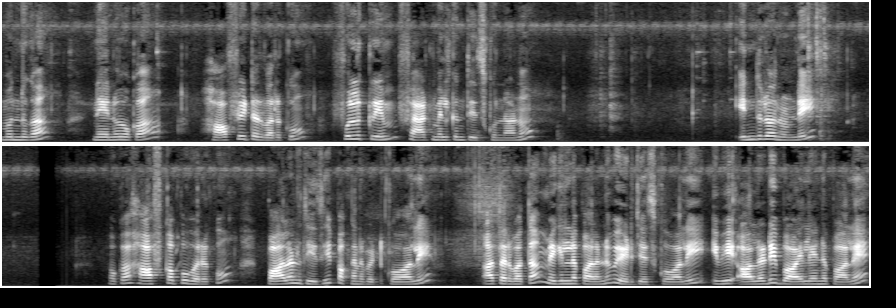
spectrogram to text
ముందుగా నేను ఒక హాఫ్ లీటర్ వరకు ఫుల్ క్రీమ్ ఫ్యాట్ మిల్క్ని తీసుకున్నాను. ఇందులో నుండి ఒక హాఫ్ కప్పు వరకు పాలను తీసి పక్కన పెట్టుకోవాలి. ఆ తర్వాత మిగిలిన పాలను వేడి చేసుకోవాలి. ఇవి ఆల్రెడీ బాయిల్ అయిన పాలే.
